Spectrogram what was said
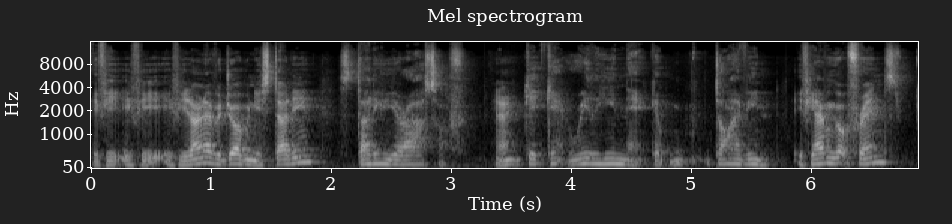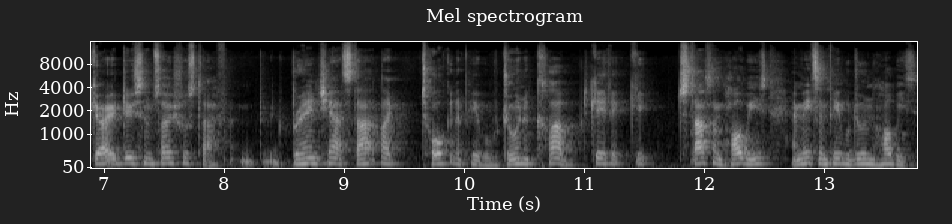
If you if you if you don't have a job and you're studying, study your ass off. You know, get get really in there. Get, dive in. If you haven't got friends, go do some social stuff. Branch out. Start like talking to people. Join a club. Get it. Get, start some hobbies and meet some people doing hobbies.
